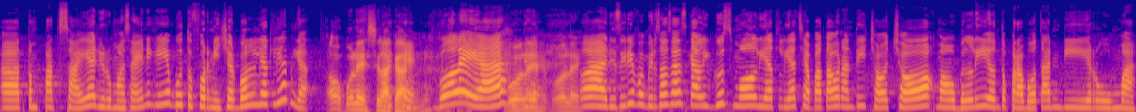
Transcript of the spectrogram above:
uh, tempat saya di rumah saya ini kayaknya butuh furniture. Boleh lihat-lihat nggak? Oh, boleh, silakan. Oke, boleh ya. boleh, gitu. boleh. Wah, di sini pemirsa saya sekaligus mau lihat-lihat siapa tahu nanti cocok mau beli untuk perabotan di rumah.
